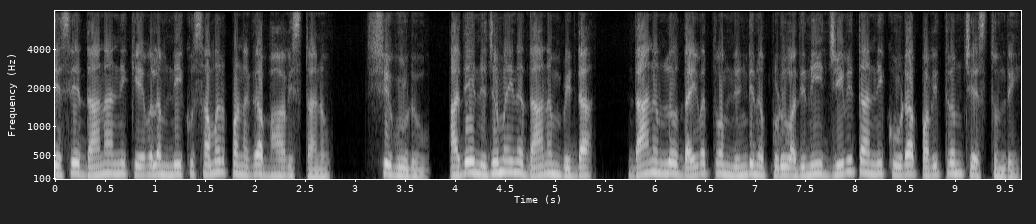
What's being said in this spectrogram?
చేసే దానాన్ని కేవలం నీకు సమర్పణగా భావిస్తాను. శివుడు అదే నిజమైన దానం బిడ్డ దానంలో దైవత్వం నిండినప్పుడు అది నీ జీవితాన్ని కూడా పవిత్రం చేస్తుంది.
